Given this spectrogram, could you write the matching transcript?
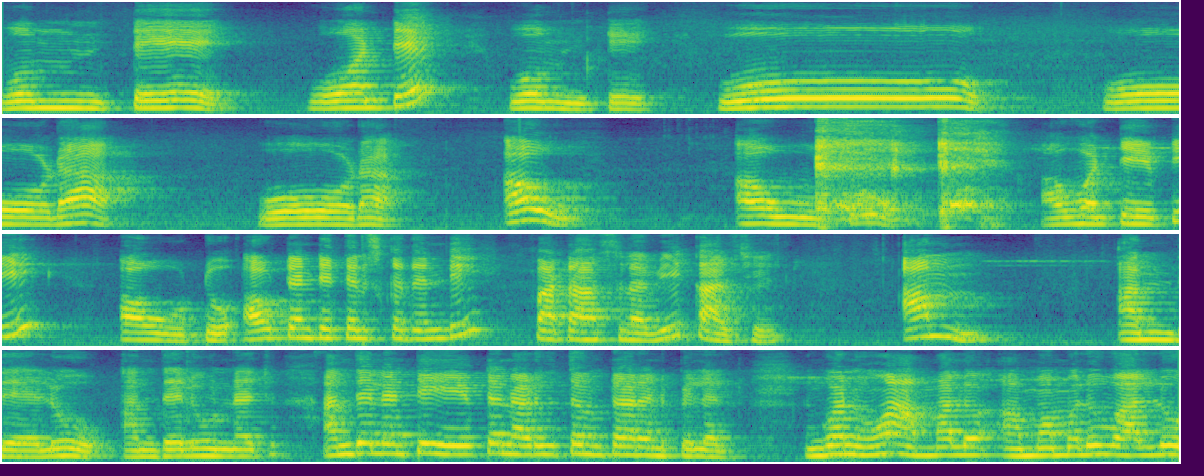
ఒంటే. ఓ అంటే ఒంటే. ఓ ఓడ. ఓడ. ఔ. అవుటు అవు అంటే ఏమిటి? అవుట్ అవుట్ అంటే తెలుసు కదండి? పటాసులు అవి కాల్చేది అమ్ అందెలు అందెలు ఉన్నాయి అందెలు అంటే ఏమిటని అడుగుతూ ఉంటారండి పిల్లలు. ఇంకోను అమ్మలు అమ్మమ్మలు వాళ్ళు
